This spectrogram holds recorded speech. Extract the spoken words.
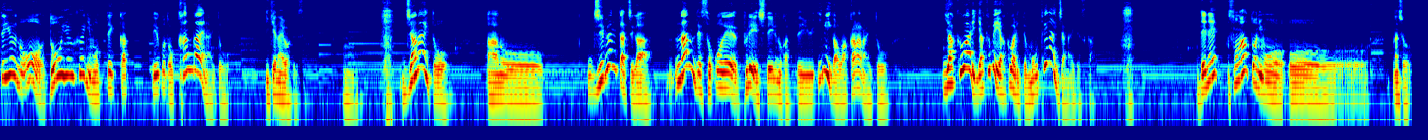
ていうのをどういうふうに持っていくかっていうことを考えないといけないわけですよ。うん、じゃないとあのー、自分たちがなんでそこでプレーしているのかっていう意味がわからないと役割役目役割って持てないじゃないですか。でねその後にも何でしょう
